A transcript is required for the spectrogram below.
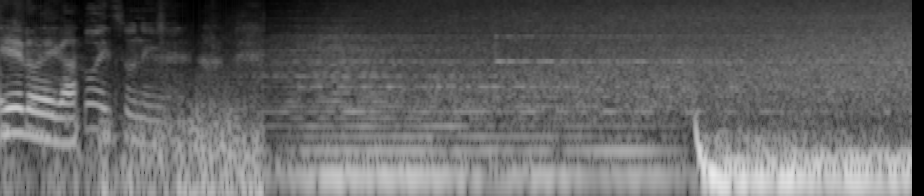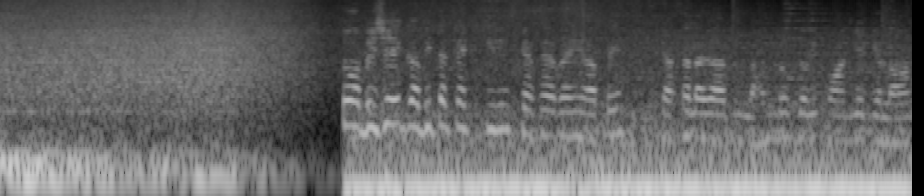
ये धोएगा। कोई इशू नहीं है। तो अभिषेक अभी तक का एक्सपीरियंस कैसा है भाई यहाँ पे? कैसा लगा हम लोग कभी पहुँच गए केलोंग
